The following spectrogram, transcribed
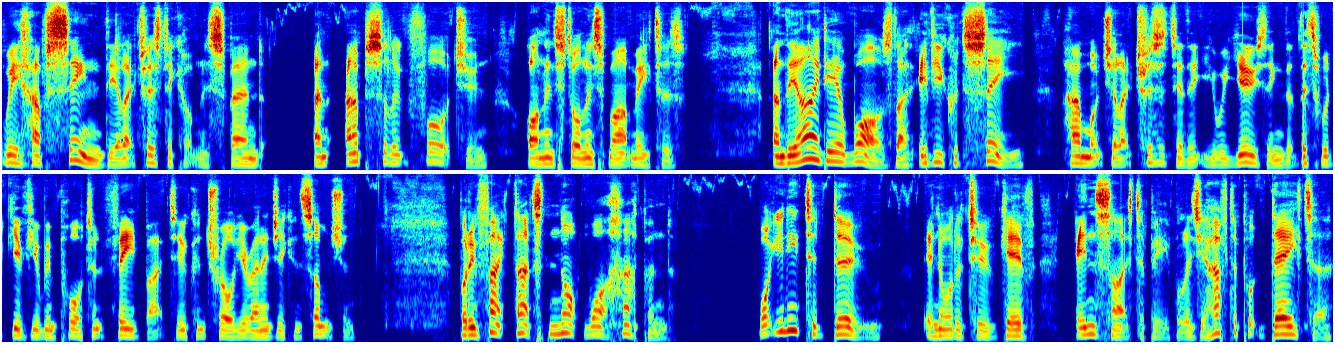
We have seen the electricity companies spend an absolute fortune on installing smart meters. And the idea was that if you could see how much electricity that you were using, that this would give you important feedback to control your energy consumption. But in fact, that's not what happened. What you need to do in order to give insights to people is you have to put data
